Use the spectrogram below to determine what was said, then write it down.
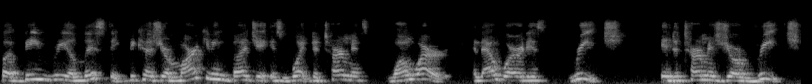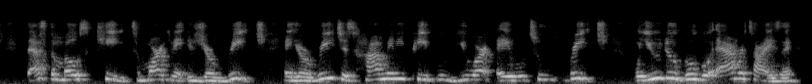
but be realistic because your marketing budget is what determines one word, and that word is reach. It determines your reach. That's the most key to marketing is your reach. And your reach is how many people you are able to reach. When you do Google advertising,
